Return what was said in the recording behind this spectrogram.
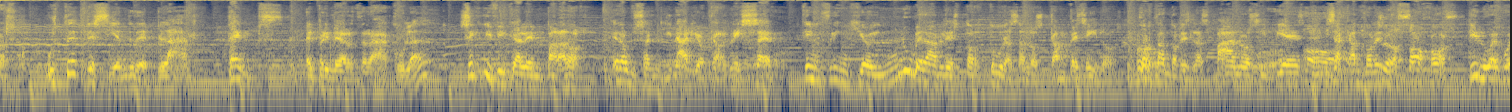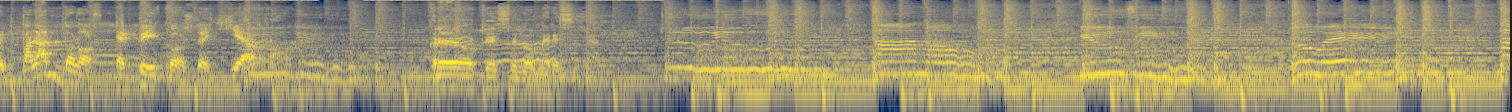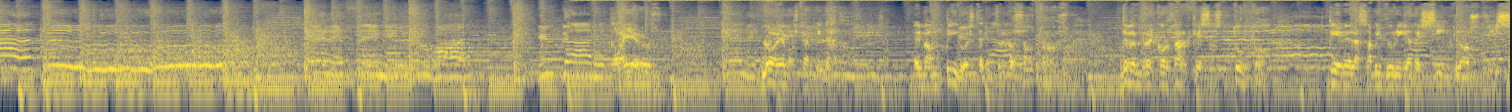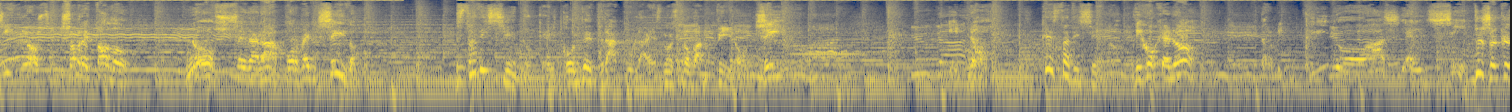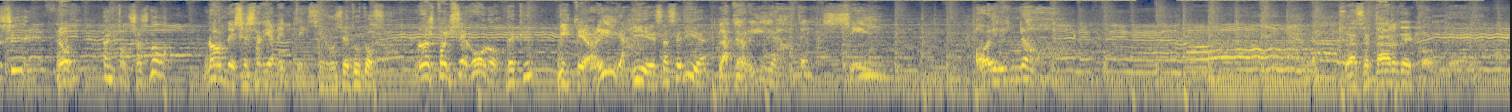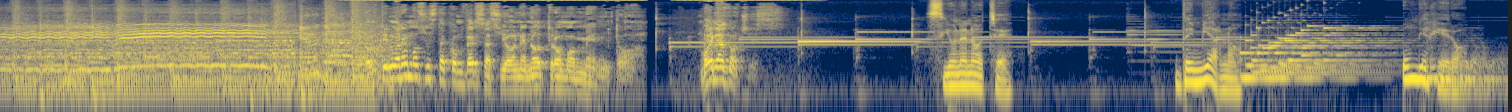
Usted desciende de Vlad, Temps, el primer Drácula, significa el empalador. Era un sanguinario carnicero que infligió innumerables torturas a los campesinos, cortándoles las manos y pies y sacándoles los ojos y luego empalándolos en picos de hierro. Creo que se lo merecían. Hemos terminado. El vampiro está entre nosotros. Deben recordar que es astuto. Tiene la sabiduría de siglos y siglos. Sobre todo, no se dará por vencido. ¿Está diciendo que el conde Drácula es nuestro vampiro? Sí y no. ¿Qué está diciendo? Digo que no. Pero me inclino hacia el sí. Dice que sí. No, Entonces no. No necesariamente. Se oye dudoso. No estoy seguro. ¿De qué? Mi teoría. Y esa sería... La teoría del sí o el no. Se hace tarde, conde. Continuaremos esta conversación en otro momento. Buenas noches. Si una noche de invierno, un viajero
